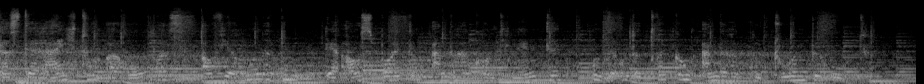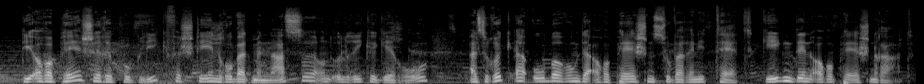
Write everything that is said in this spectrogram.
dass der Reichtum Europas auf Jahrhunderten der Ausbeutung anderer Kontinente und der Unterdrückung anderer Kulturen beruht. Die Europäische Republik verstehen Robert Menasse und Ulrike Gero als Rückeroberung der europäischen Souveränität gegen den Europäischen Rat.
